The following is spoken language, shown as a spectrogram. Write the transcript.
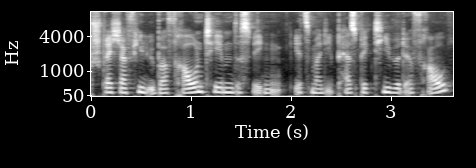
spreche ja viel über Frauenthemen, deswegen jetzt mal die Perspektive der Frau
